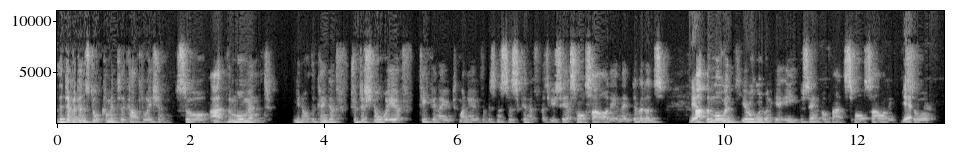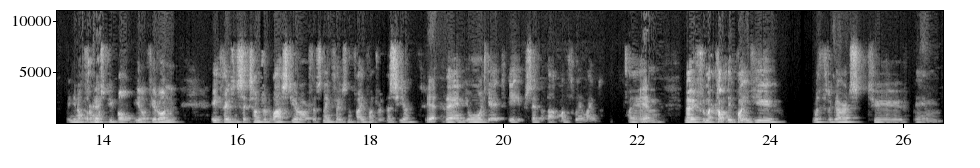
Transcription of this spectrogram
the dividends don't come into the calculation. So at the moment, you know, the kind of traditional way of taking out money out of the business is kind of, as you say, a small salary and then dividends. Yeah. At the moment, you're only going to get 80% of that small salary. Yeah. So, you know, for Okay. most people, you know, if you're on 8,600 last year or if it's 9,500 this year, Yeah. then you only get 80% of that monthly amount. Um, Yeah. Now, from a company point of view, with regards to um,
